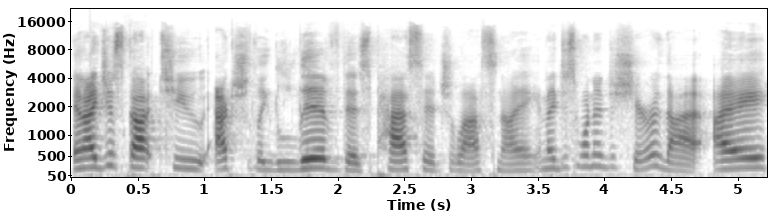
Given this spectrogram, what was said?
And I just got to actually live this passage last night, and I just wanted to share that. I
